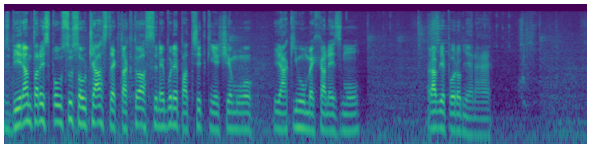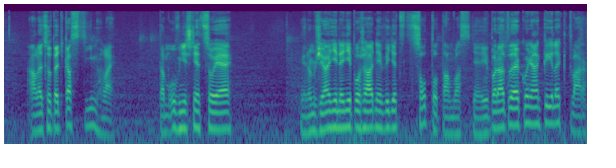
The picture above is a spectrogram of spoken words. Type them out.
Sbírám tady spoustu součástek, tak to asi nebude patřit k něčemu, nějakému mechanismu. Pravděpodobně ne. Ale co teďka s tímhle? Tam uvnitř něco je. Jenomže ani není pořádně vidět, co to tam vlastně. Vypadá to jako nějaký lektvar.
